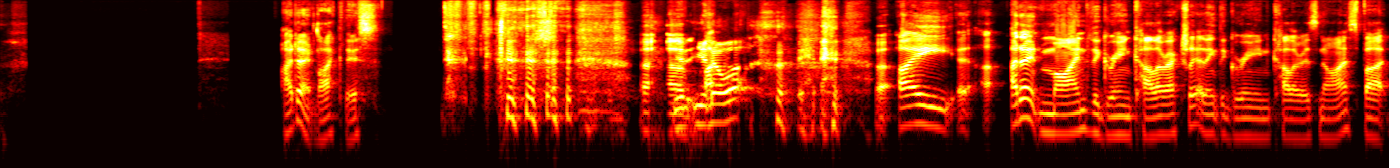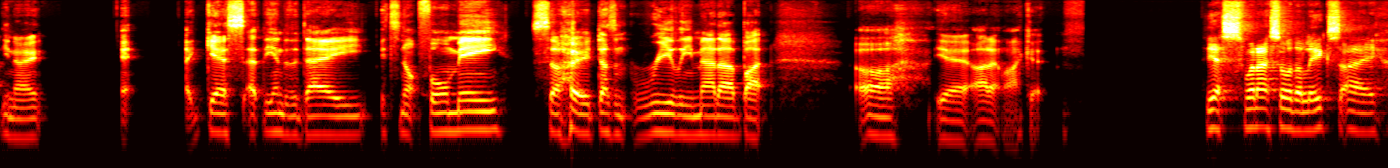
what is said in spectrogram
I don't like this. You, um, you I- know what? Uh, I uh, I don't mind the green color. Actually, I think the green color is nice, but you know, eh, I guess at the end of the day, it's not for me, so it doesn't really matter. But uh, yeah, I don't like it. Yes, when I saw the leaks, I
